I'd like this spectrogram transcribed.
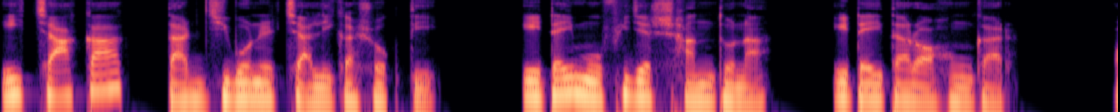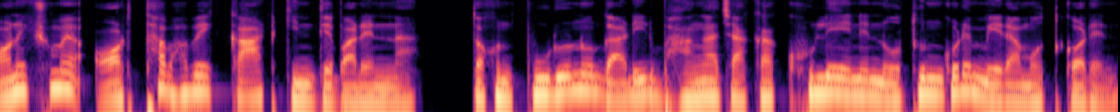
এই চাকা তার জীবনের চালিকা শক্তি। এটাই মফিজের সান্ত্বনা, এটাই তার অহংকার। অনেক সময় অর্থাভাবে কাঠ কিনতে পারেন না। তখন পুরনো গাড়ির ভাঙা চাকা খুলে এনে নতুন করে মেরামত করেন।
